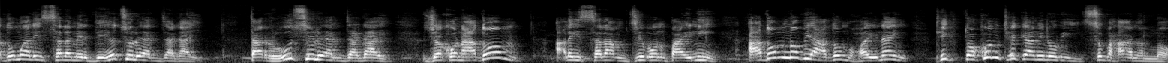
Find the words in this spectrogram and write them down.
আদম আলাইহিস সালামের দেহ ছিল এক জায়গায়, তার রূহ ছিল এক জায়গায়। যখন আদম আলাইহিস সালাম জীবন পায়নি আদম নবী আদম হয় নাই। ঠিক তখন থেকে আমি নবী, সুবহানাল্লাহ।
